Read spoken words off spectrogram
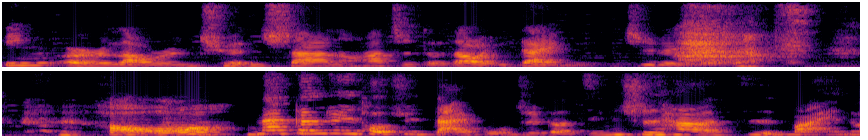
婴儿、老人全杀，然后他只得到了一袋米之类的这样子。好、哦，那根据后续逮捕这个金氏他的自白呢，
